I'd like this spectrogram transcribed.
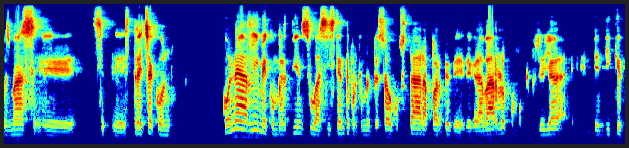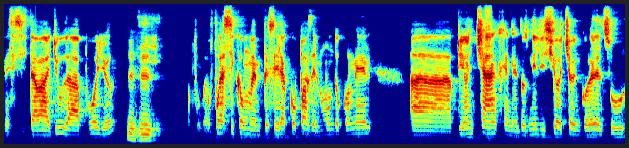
pues más eh, eh, estrecha con, con Arlie, me convertí en su asistente porque me empezó a gustar, aparte de, de grabarlo, como que pues yo ya entendí que necesitaba ayuda, apoyo, y fue así como empecé a ir a Copas del Mundo con él, a Pyeongchang en el 2018 en Corea del Sur,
